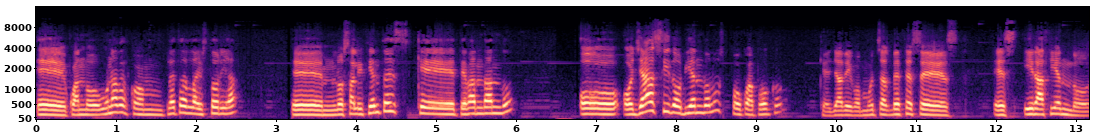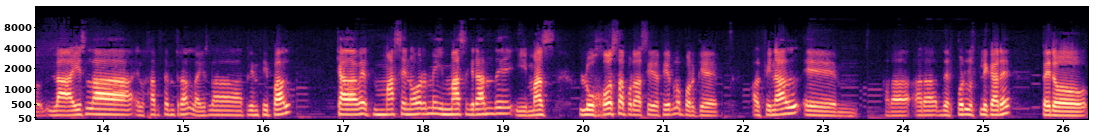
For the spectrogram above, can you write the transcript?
eh, cuando una vez completas la historia, eh, los alicientes que te van dando, o, ya has ido viéndolos poco a poco, que ya digo, muchas veces es, es ir haciendo la isla, el hub central, la isla principal, cada vez más enorme y más grande y más lujosa, por así decirlo, porque al final, eh, ahora, ahora, después lo explicaré, pero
